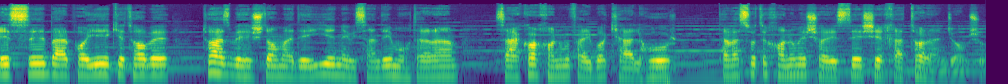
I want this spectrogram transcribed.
قصه بر پایه کتاب تو از بهشت آمده ای نویسنده محترم سرکار خانم فریبا کلهور توسط خانم شایسته شیخ خطار انجام شد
